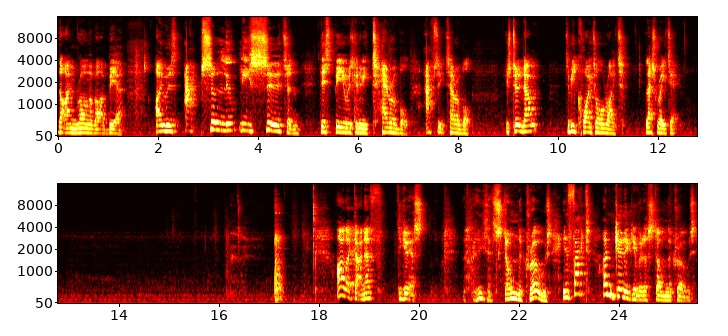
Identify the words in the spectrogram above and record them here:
that I'm wrong about a beer. I was absolutely certain this beer was going to be terrible, absolutely terrible. It's turned out to be quite all right. Let's rate it. I like that enough to give it a... I think he said stone the crows. In fact, I'm gonna give it a stone the crows.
